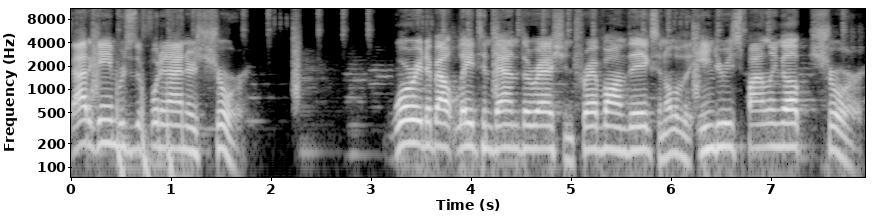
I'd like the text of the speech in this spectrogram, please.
Bad game versus the 49ers, sure. Worried about Leighton Vander Esch and Trevon Diggs and all of the injuries piling up, sure.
